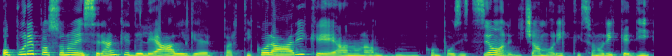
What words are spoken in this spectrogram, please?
Oppure possono essere anche delle alghe particolari che hanno una mm, composizione, diciamo, ricche, sono ricche di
